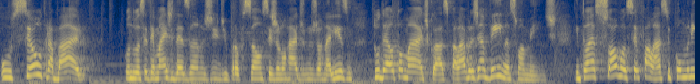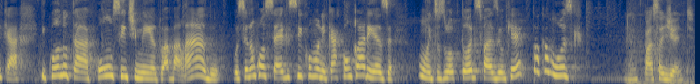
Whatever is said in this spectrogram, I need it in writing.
o seu trabalho, quando você tem mais de 10 anos de, de profissão, seja no rádio, no jornalismo, tudo é automático, as palavras já vêm na sua mente. Então é só você falar, se comunicar. E quando está com um sentimento abalado, você não consegue se comunicar com clareza. Muitos locutores fazem o quê? Toca música. Passa adiante.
